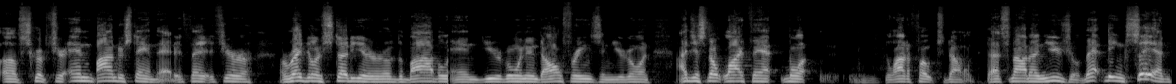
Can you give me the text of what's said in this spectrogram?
of scripture. And I understand that if they, if you're a regular studier of the Bible and you're going into offerings and you're going, I just don't like that. Well, a lot of folks don't. That's not unusual. That being said,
